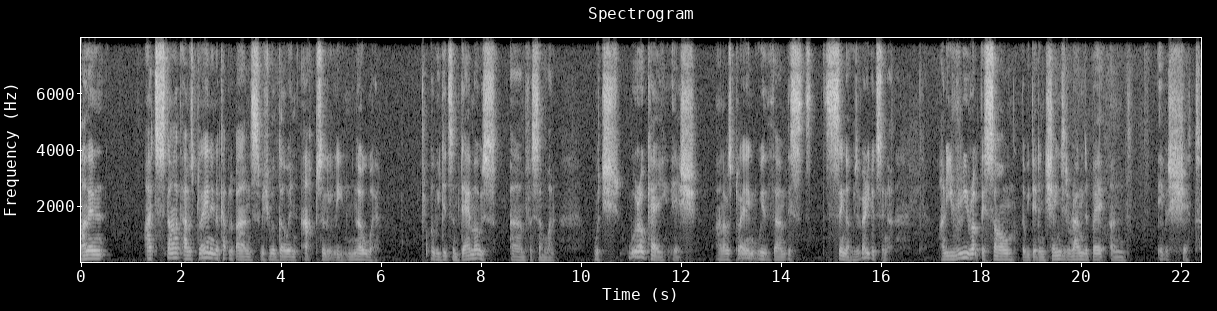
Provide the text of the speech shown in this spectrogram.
And then I'd start. I was playing in a couple of bands which were going absolutely nowhere, but we did some demos um, for someone which were okay ish. And I was playing with um, this singer who's a very good singer. And he rewrote this song that we did and changed it around a bit, and it was shit.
